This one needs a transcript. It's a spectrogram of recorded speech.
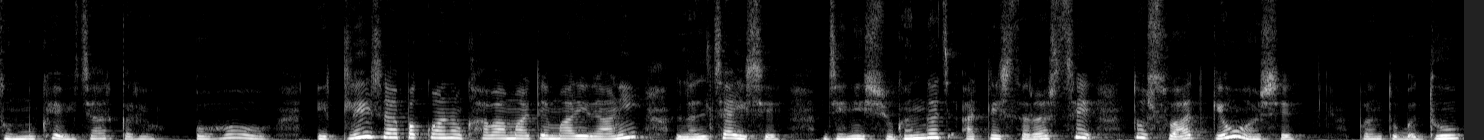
સુમુખે વિચાર કર્યો ઓહો, એટલે જ આ પકવાનો ખાવા માટે મારી રાણી લલચાઈ છે. જેની સુગંધ જ આટલી સરસ છે, તો સ્વાદ કેવો હશે? પરંતુ બધું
